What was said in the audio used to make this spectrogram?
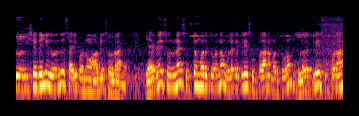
ஒரு விஷயத்தையும் இது வந்து சரி பண்ணும் அப்படின்னு சொல்கிறாங்க ஏற்கனவே சொன்ன சித்த மருத்துவம் தான் உலகத்திலே சூப்பரான மருத்துவம். உலகத்திலே சூப்பரான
